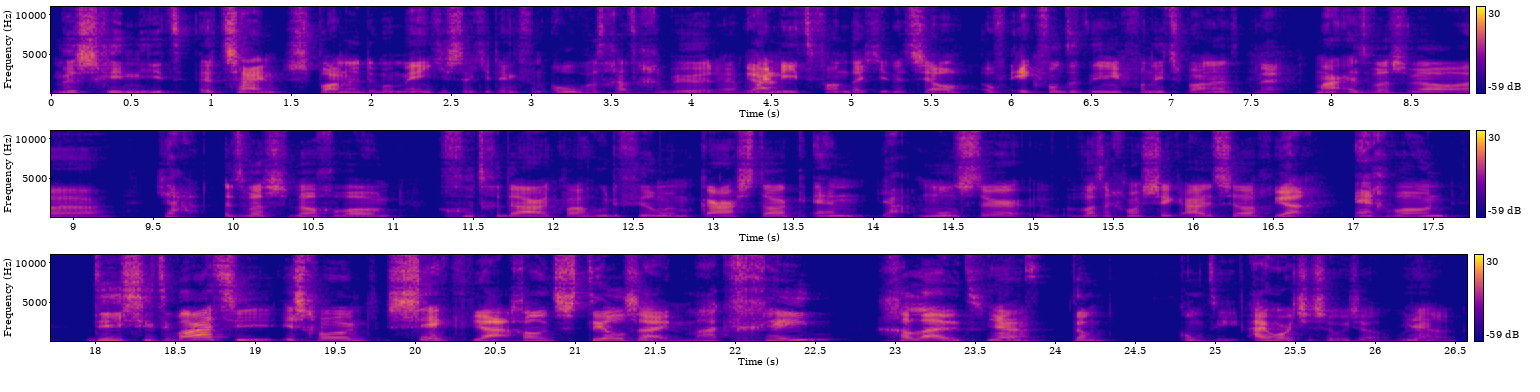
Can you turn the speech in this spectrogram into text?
Misschien niet. Het zijn spannende momentjes dat je denkt van, oh, wat gaat er gebeuren? Ja. Maar niet van dat je het zelf... Of ik vond het in ieder geval niet spannend. Nee. Maar het was wel, eh, ja, het was wel gewoon goed gedaan qua hoe de film in elkaar stak. En ja, Monster, wat er gewoon sick uitzag. Ja. En gewoon, die situatie is gewoon sick. Ja, gewoon stil zijn. Maak geen geluid. Want Ja. dan komt hij. Hij hoort je sowieso. Hoe Ja. dan ook.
